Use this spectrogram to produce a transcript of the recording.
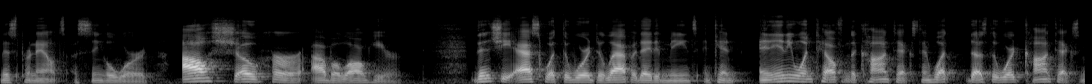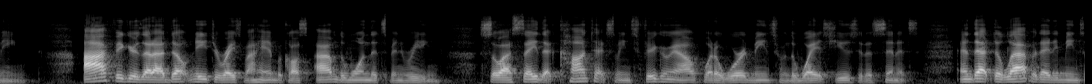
mispronounce a single word. I'll show her I belong here. Then she asks what the word dilapidated means and can and anyone tell from the context and what does the word context mean. I figure that I don't need to raise my hand because I'm the one that's been reading. So I say that context means figuring out what a word means from the way it's used in a sentence, and that dilapidated means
